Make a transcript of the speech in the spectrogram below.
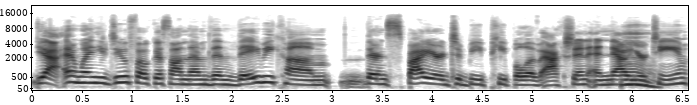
Yeah, and when you do focus on them, then they become they're inspired to be people of action and now mm. your team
